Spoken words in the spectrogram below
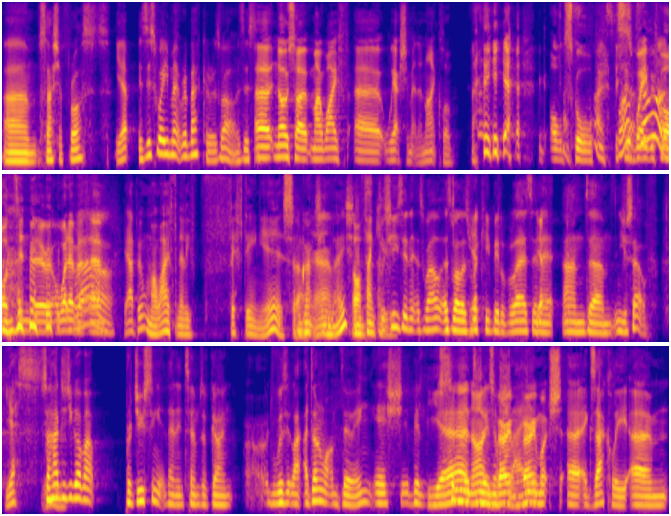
yeah. Um, Sasha Frost. Yep. Is this where you met Rebecca as well? Is this? Uh, no, so my wife, uh, we actually met in a nightclub. yeah, old school. nice. This Well is way done. before Tinder or whatever. Wow. Um, yeah, I've been with my wife for nearly 15 years. So, yeah. Congratulations! Oh, thank you. she's in it as well, as well as Yep. Rikki Beadle Blair's in Yep. it, and um, yourself. yes. So how did you go about producing it then? In terms of going, uh, was it like I don't know what I'm doing ish? Yeah, no, it's very, play? very much uh, exactly. Um,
